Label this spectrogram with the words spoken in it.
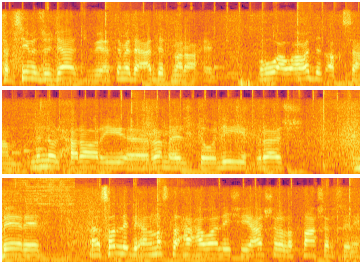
ترسيم الزجاج بيعتمد على عدة مراحل وهو أو عدة أقسام منه الحراري آه، رمل توليب رش. بارد. صار لي بهالمصلحة حوالي شي 10 ل 12 سنة.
